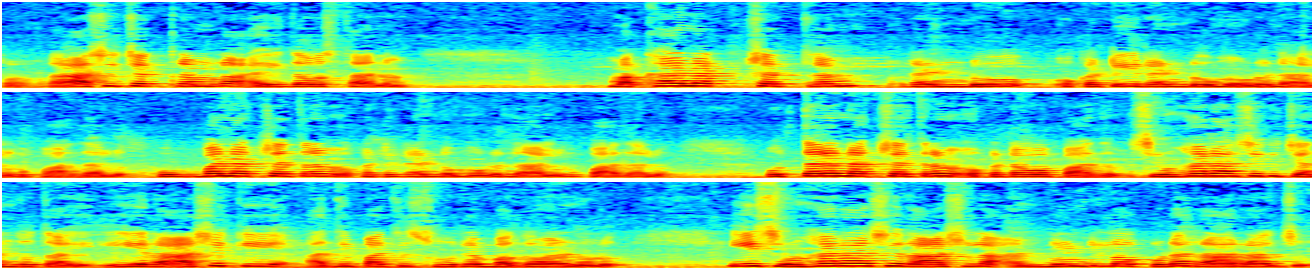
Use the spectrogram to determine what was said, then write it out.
రాశి చక్రంలో ఐదవ స్థానం. మఖ నక్షత్రం రెండు ఒకటి రెండు మూడు నాలుగు పాదాలు. ఉబ్బ నక్షత్రం ఒకటి రెండు మూడు నాలుగు పాదాలు. ఉత్తర నక్షత్రం ఒకటవ పాదం. సింహరాశికి చెందుతాయి. ఈ రాశికి అధిపతి సూర్య భగవానుడు. ఈ సింహరాశి రాశుల అన్నింటిలో కూడా రారాజు.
